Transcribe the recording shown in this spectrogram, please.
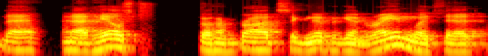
that, that hailstorm brought significant rain with it.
